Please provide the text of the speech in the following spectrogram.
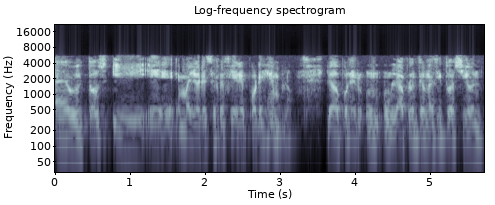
adultos y eh, mayores se refiere. Por ejemplo, le voy a poner un, le voy a plantear una situación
